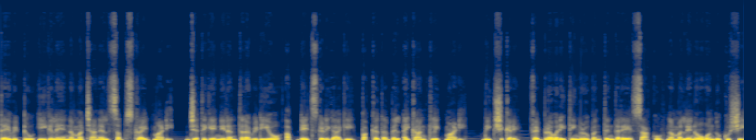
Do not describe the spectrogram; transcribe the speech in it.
ದಯವಿಟ್ಟು ಈಗಲೇ ನಮ್ಮ ಚಾನೆಲ್ ಸಬ್ಸ್ಕ್ರೈಬ್ ಮಾಡಿ. ಜತೆಗೆ ನಿರಂತರ ವಿಡಿಯೋ ಅಪ್ಡೇಟ್ಸ್ಗಳಿಗಾಗಿ ಪಕ್ಕದ ಬೆಲ್ ಐಕಾನ್ ಕ್ಲಿಕ್ ಮಾಡಿ. ವೀಕ್ಷಕರೇ, ಫೆಬ್ರವರಿ ತಿಂಗಳು ಬಂತೆಂದರೆ ಸಾಕು, ನಮ್ಮಲ್ಲೇನೋ ಒಂದು ಖುಷಿ.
